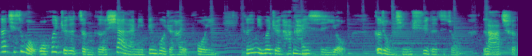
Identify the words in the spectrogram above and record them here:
那其实我我会觉得整个下来，你并不会觉得他有破音，可是你会觉得他开始有各种情绪的这种拉扯。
